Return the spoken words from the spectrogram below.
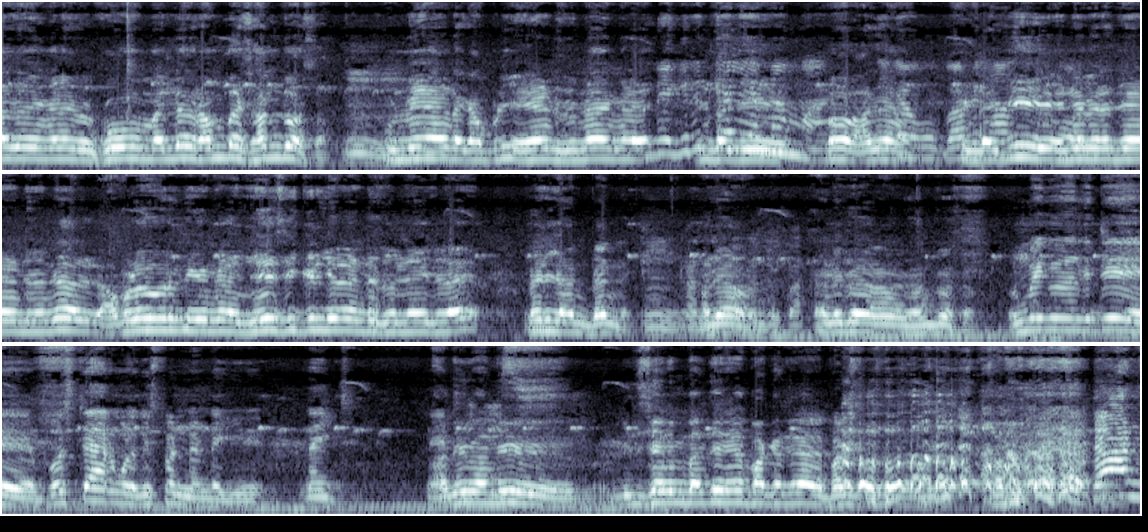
அது எங்களுக்கு கோபம் வந்து ரொம்ப சந்தோஷம். உண்மையா எனக்கு அப்படி ஏன்னு சொன்னா எங்களை இன்றைக்கு ஓ அது இன்றைக்கு என்ன பிரச்சனை சொன்னால் அவ்வளவு ஒரு எங்களை நேசிக்கிறீர்கள் என்று சொல்லியிருக்கிற பெரிய பெண் கண்டிப்பா. கண்டிப்பா. சந்தோஷம். உண்மைக்கு வந்துட்டு ஃபர்ஸ்ட் யார் உங்களுக்கு மிஸ் பண்ண அன்னைக்கு? நைட் அது வந்து டிசைனும் பார்த்து பக்கத்துல நான்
